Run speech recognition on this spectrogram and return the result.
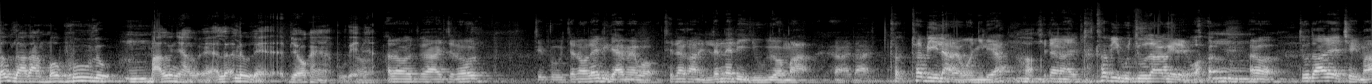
လောက်လာတာမဟုတ်ဘူးလို့ဘာလို့ညာလို့အဲအဲ့လိုလေပြောခံရပူတယ်ဗျအဲ့တော့ဒါကျွန်တော်ဒီ ဟိုကျွန်တော်လည်းဒီတိုင်းပဲပေါ့ခြေတက်ကနေလက်နက်တွေယူပြီးတော့မှအာဒါထွက်ထွက်ပြေးလာတယ်ပေါ့ညီလေးကခြေတက်ကနေထွက်ပြေးဖို့ကြိုးစားခဲ့တယ်ပေါ့အဲ့တော့ကြိုးစားတဲ့အချိန်မှာ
